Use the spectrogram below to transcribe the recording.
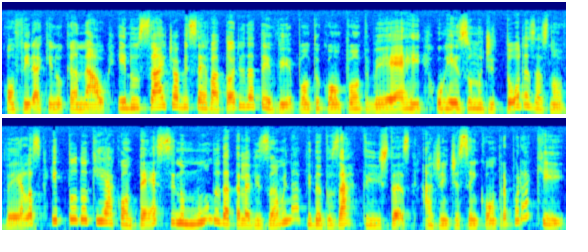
Confira aqui no canal e no site observatoriodatv.com.br o resumo de todas as novelas e tudo o que acontece no mundo da televisão e na vida dos artistas. A gente se encontra por aqui.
